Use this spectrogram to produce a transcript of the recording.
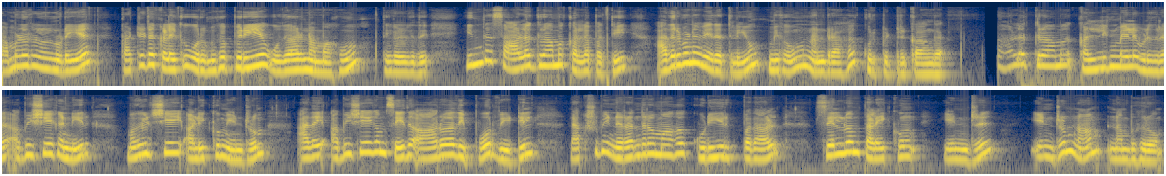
தமிழர்களுடைய கட்டிடக்கலைக்கு ஒரு மிகப்பெரிய உதாரணமாகவும் திகழ்குது இந்த சாலக்கிராம கல்லை பற்றி அதர்வன வேதத்திலையும் மிகவும் நன்றாக குறிப்பிட்டிருக்காங்க. சாலக்கிராம கல்லின் மேலே விழுகிற அபிஷேக நீர் மகிழ்ச்சியை அளிக்கும் என்றும் அதை அபிஷேகம் செய்து ஆராதிப்போர் வீட்டில் லக்ஷ்மி நிரந்தரமாக குடியிருப்பதால் செல்வம் தலைக்கும் என்று என்றும் நாம் நம்புகிறோம்.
